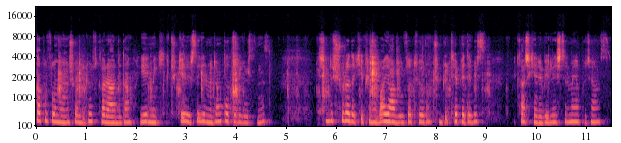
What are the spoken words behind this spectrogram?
Sap uzunluğunu şöyle göz kararı da 22 küçük gelirse 24 atabilirsiniz. Şimdi şuradaki ipimi bayağı bir uzatıyorum. Çünkü tepede biz birkaç kere birleştirme yapacağız.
